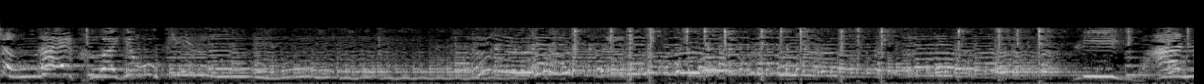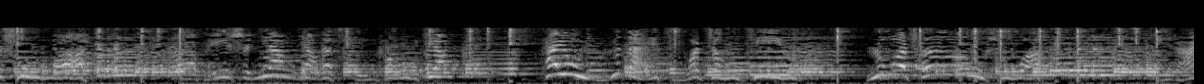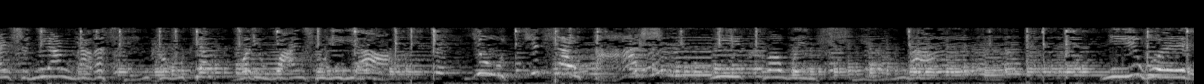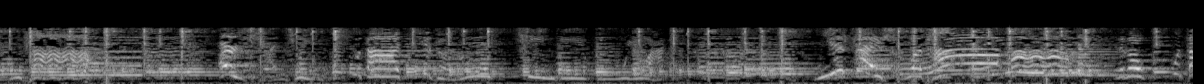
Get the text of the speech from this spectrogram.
生来可有凭？李渊说，这本是娘娘的亲口讲，还有玉带作证据。罗成龙说：“既然是娘娘的亲口讲，我的万岁呀、有几条大事，你可问清啊？你问他二三岁不打几个龙，亲的无缘。你再说他那个不打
